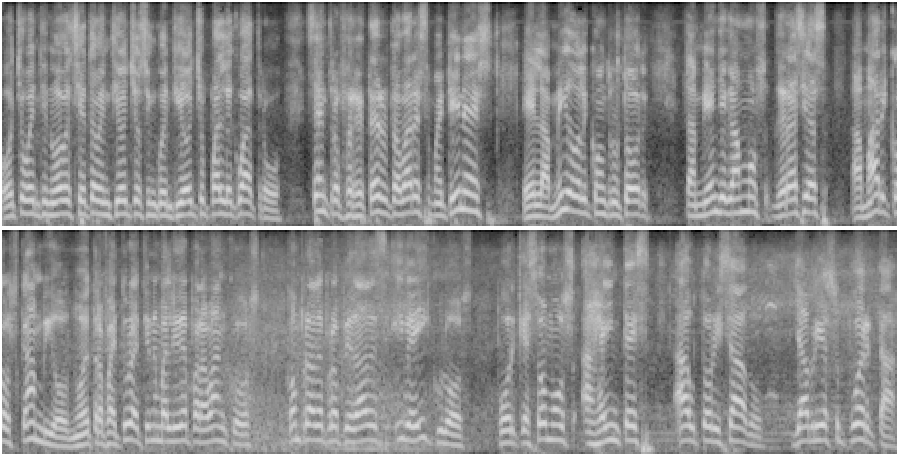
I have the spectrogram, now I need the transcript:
829-728-58, par de 4. Centro Ferretero Tavares Martínez, el amigo del constructor. También llegamos gracias a Marcos Cambio. Nuestra factura tiene validez para bancos, compra de propiedades y vehículos, porque somos agentes autorizados. Ya abrió su puerta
